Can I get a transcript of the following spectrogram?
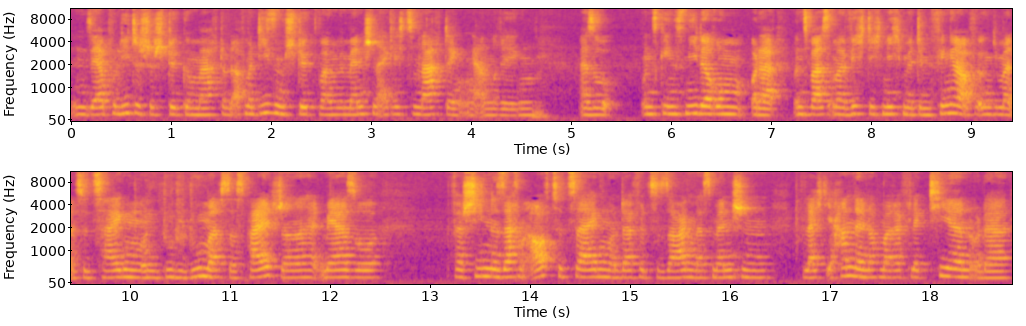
ein sehr politisches Stück gemacht und auch mit diesem Stück wollen wir Menschen eigentlich zum Nachdenken anregen. Mhm. Also uns ging es nie darum, oder uns war es immer wichtig, nicht mit dem Finger auf irgendjemanden zu zeigen und du, du, du machst das falsch, sondern halt mehr so, verschiedene Sachen aufzuzeigen und dafür zu sagen, dass Menschen vielleicht ihr Handeln nochmal reflektieren oder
